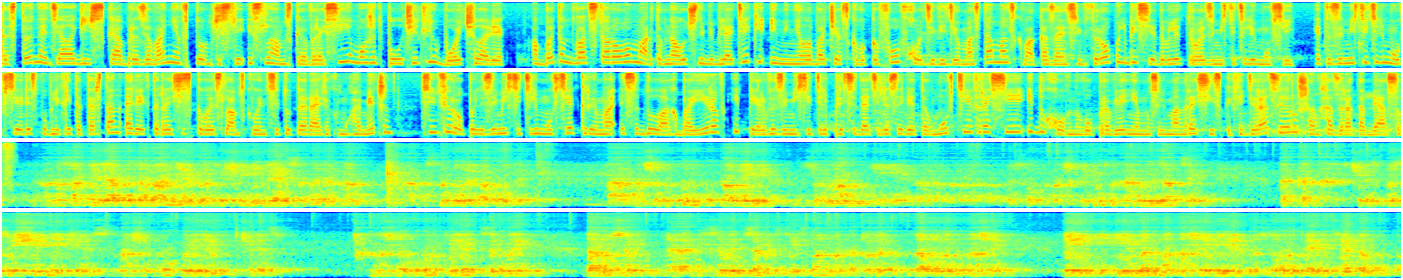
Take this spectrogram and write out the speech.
Достойное теологическое образование, в том числе исламское, в России может получить любой человек. Об этом 22 марта в научной библиотеке имени Лобачевского КФУ в ходе видеомоста Москва, Казань, Симферополь беседовали трое заместителей муфтий. Это заместитель муфтия Республики Татарстан, ректор Российского исламского института Рафик Мухаммедшин, в Симферополе заместитель муфтия Крыма Эсадуллах Баиров и первый заместитель председателя Совета муфтиев России и Духовного управления мусульман Российской Федерации Рушан Хазрат Абясов. А на самом деле образование, просвещение является, наверное, основной работой а, нашего духовных управлений мусульман и, а, безусловно, наших религиозных организаций, так как через просвещение, через наши проповеди, через наши уроки, лекции мы доносим э, истинные ценности ислама, которые заложены в нашей религии. И в этом отношении, безусловно, приоритетом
